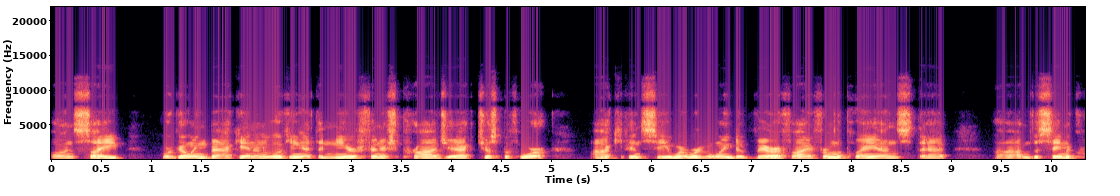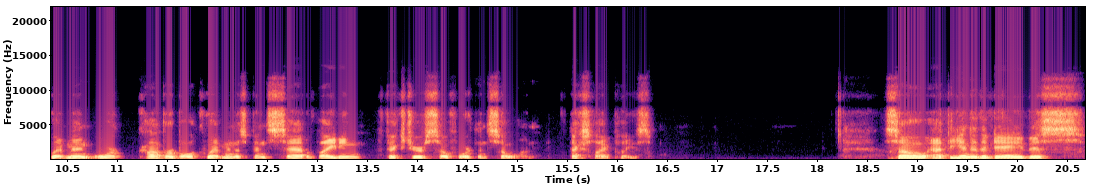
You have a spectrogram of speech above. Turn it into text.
on site, we're going back in and looking at the near finished project just before occupancy where we're going to verify from the plans that um, the same equipment or comparable equipment has been set, lighting, fixtures, so forth and so on. Next slide, please. So at the end of the day, this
